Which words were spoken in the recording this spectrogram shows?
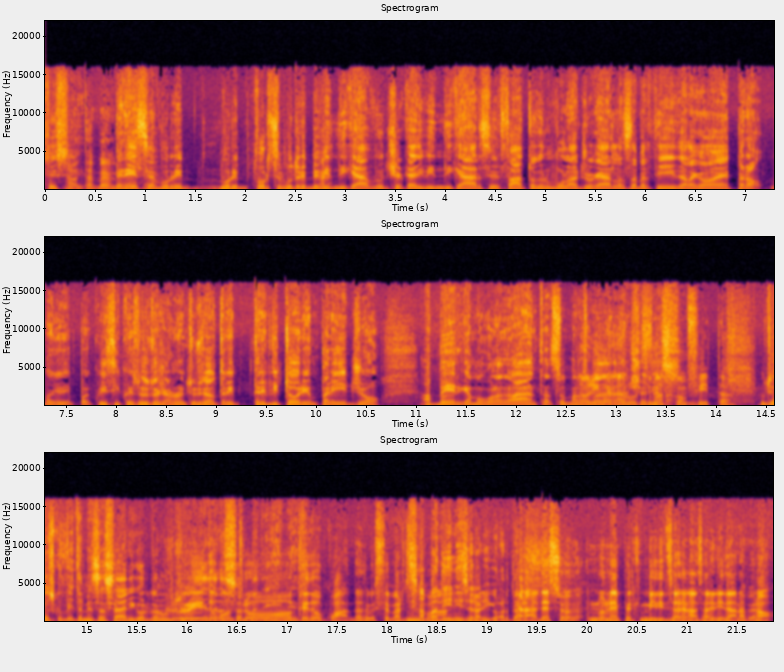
Sì, sì. No, Venezia vorrebbe, vorrebbe, forse potrebbe eh. cercare di vendicarsi del fatto che non vuole giocarla sta partita, la cosa, eh, però dire, poi questi questo tutto ci hanno entusiasmato tre, tre, vittorie e un pareggio a Bergamo con l'Atalanta. Insomma, non ricordo l'ultima sconfitta. L'ultima sconfitta mi sa se la ricordano credo contro Sabatini, credo qua da queste partite. Sabatini qua. se la ricorda. Allora, adesso non è per mitizzare la Salernitana, però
